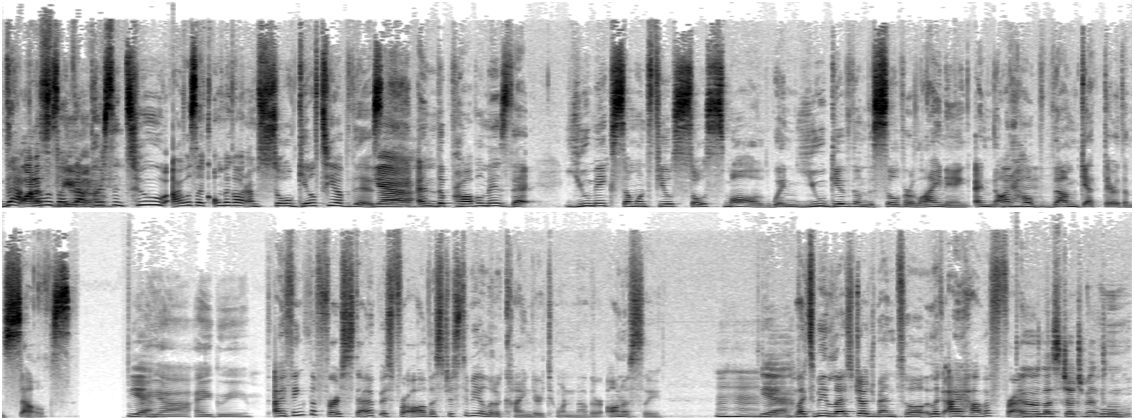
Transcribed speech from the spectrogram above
that I was honestly, like that person too. I was like, oh my god, I'm so guilty of this. Yeah. And the problem is that you make someone feel so small when you give them the silver lining and not help mm-hmm. them get there themselves. Yeah. yeah, I agree. I think the first step is for all of us just to be a little kinder to one another, honestly. Mm-hmm. Yeah. Like to be less judgmental. Like I have a friend Oh, less judgmental. who,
